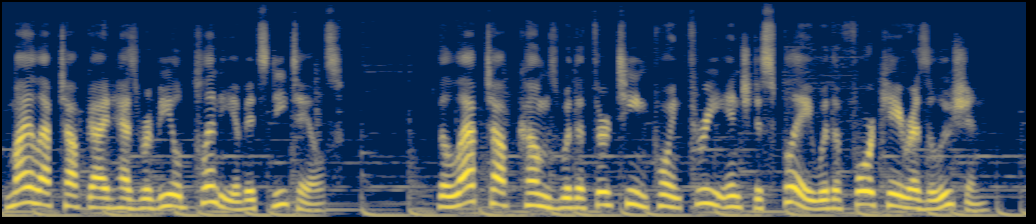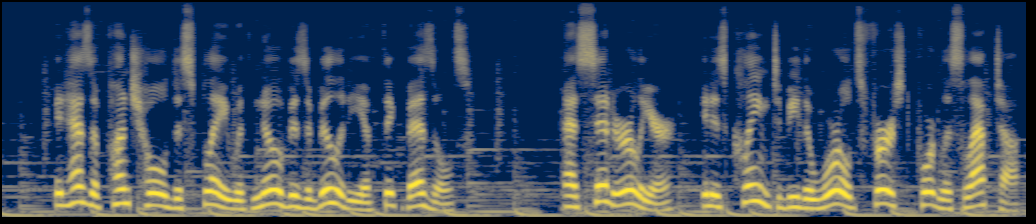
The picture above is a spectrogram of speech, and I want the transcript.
My Laptop Guide has revealed plenty of its details. The laptop comes with a 13.3-inch display with a 4K resolution. It has a punch-hole display with no visibility of thick bezels. As said earlier, it is claimed to be the world's first portless laptop.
